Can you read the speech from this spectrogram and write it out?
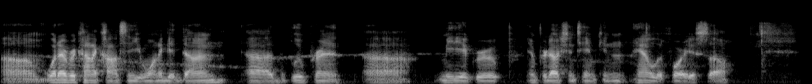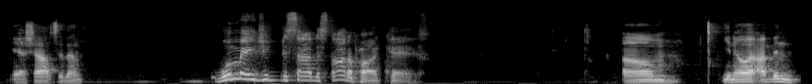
um, whatever kind of content you want to get done, uh, the Blueprint uh, Media Group and production team can handle it for you. So, yeah, shout out to them. What made you decide to start a podcast? Um, you know, I've been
